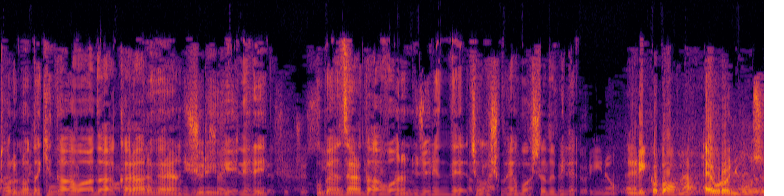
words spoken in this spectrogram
Torino'daki davada kararı veren jüri üyeleri bu benzer davanın üzerinde çalışmaya başladı bile. Enrico Bona, Euronews.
